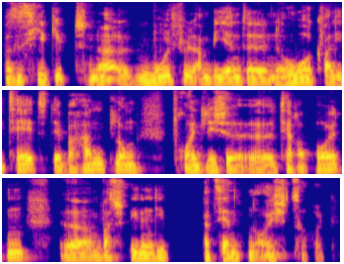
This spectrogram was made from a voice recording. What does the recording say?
was es hier gibt. Ne? Wohlfühlambiente, eine hohe Qualität der Behandlung, freundliche äh, Therapeuten. Äh, was spiegeln die Patienten euch zurück?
